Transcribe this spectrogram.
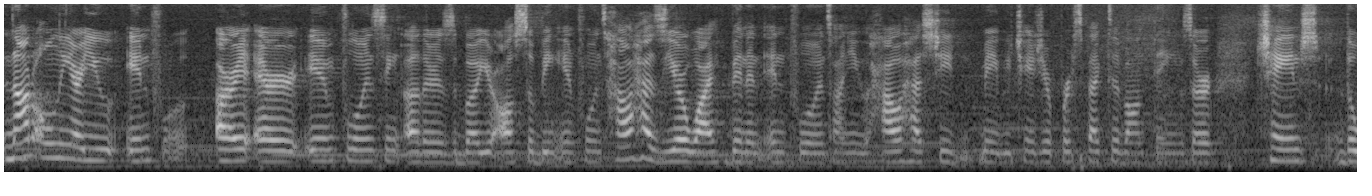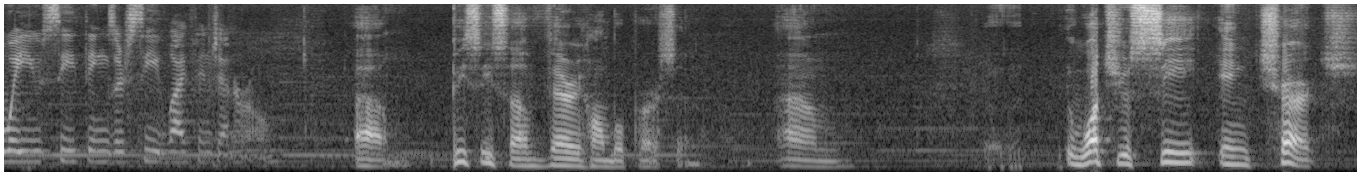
not only are you influ- are, are influencing others, but you're also being influenced. How has your wife been an influence on you? How has she maybe changed your perspective on things, or changed the way you see things, or see life in general? Um, is a very humble person. Um, what you see in church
